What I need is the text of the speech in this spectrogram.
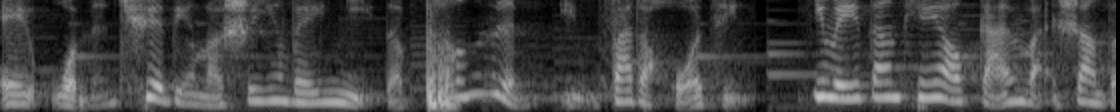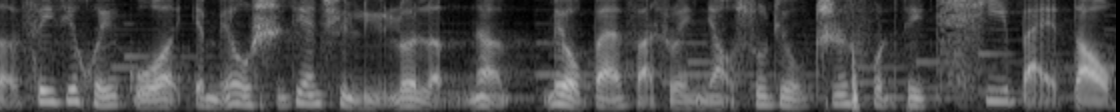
哎，我们确定了，是因为你的烹饪引发的火警。因为当天要赶晚上的飞机回国，也没有时间去理论了。那没有办法，所以鸟叔就支付了这七百刀。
